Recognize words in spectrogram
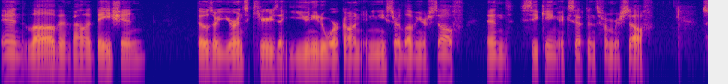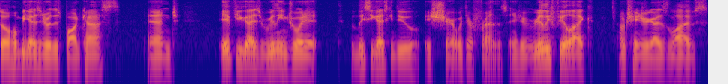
and love and validation, those are your insecurities that you need to work on, and you need to start loving yourself and seeking acceptance from yourself. So, hope you guys enjoyed this podcast. And if you guys really enjoyed it, the least you guys can do is share it with your friends. And if you really feel like I've changed your guys' lives,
